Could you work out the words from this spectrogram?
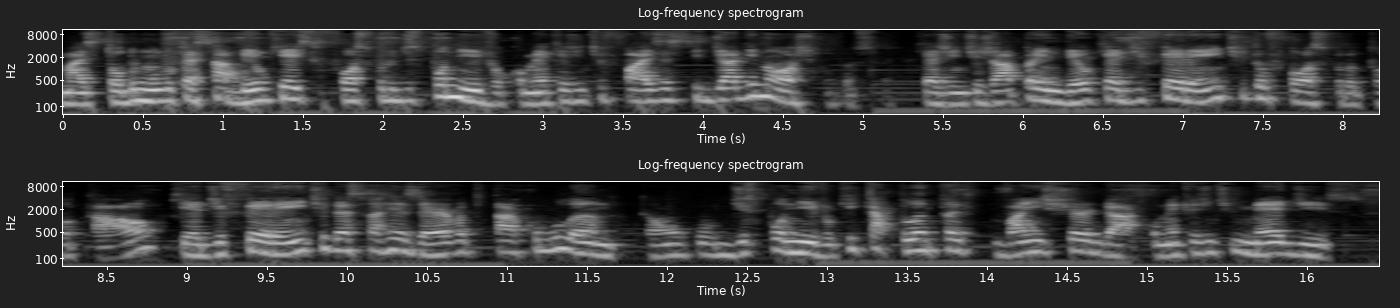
Mas todo mundo quer saber o que é esse fósforo disponível, como é que a gente faz esse diagnóstico, professor que a gente já aprendeu que é diferente do fósforo total, que é diferente dessa reserva que está acumulando. Então, o disponível, o que, que a planta vai enxergar? Como é que a gente mede isso?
